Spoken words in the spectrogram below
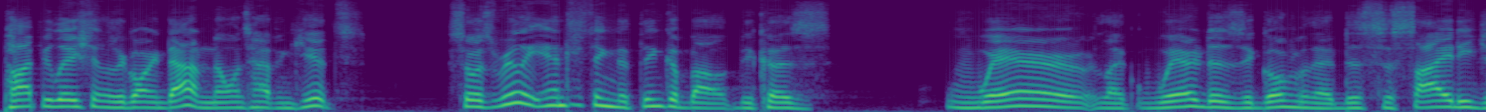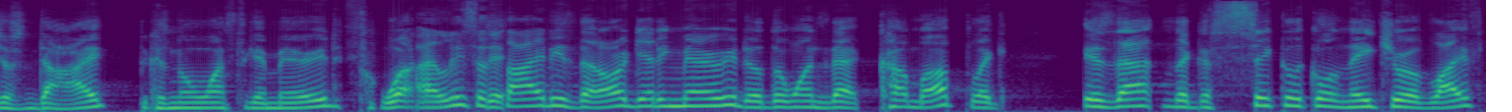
populations are going down and no one's having kids. So it's really interesting to think about because where like where does it go from there? Does society just die because no one wants to get married? Well, at least societies that are getting married are the ones that come up. Like, is that like a cyclical nature of life?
